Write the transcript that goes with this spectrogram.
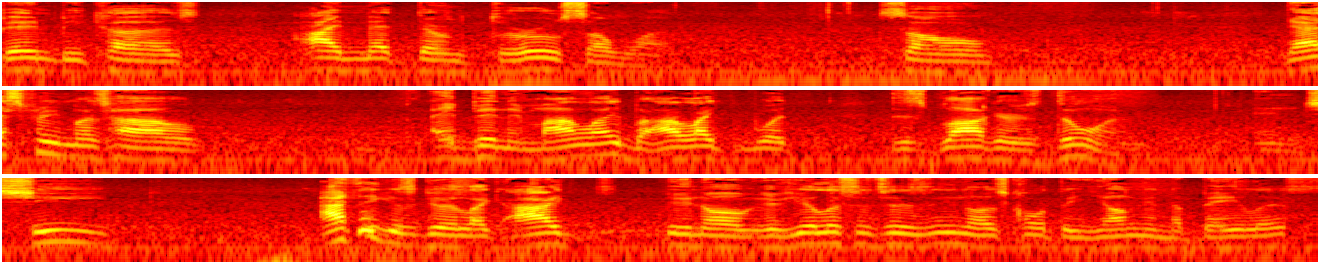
been because I met them through someone. So that's pretty much how it's been in my life. But I like what this blogger is doing, and she, I think it's good. Like I, you know, if you're listening to this, you know, it's called the Young and the Bayless.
